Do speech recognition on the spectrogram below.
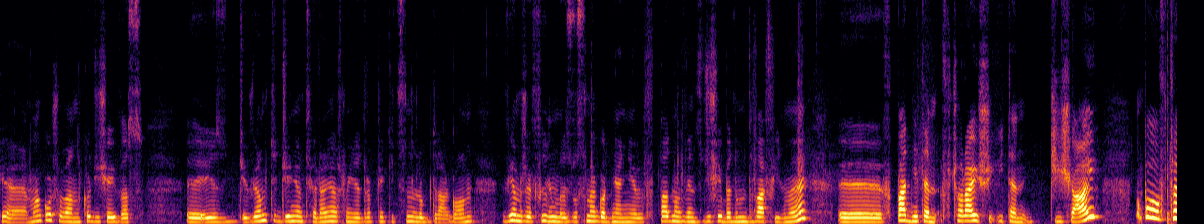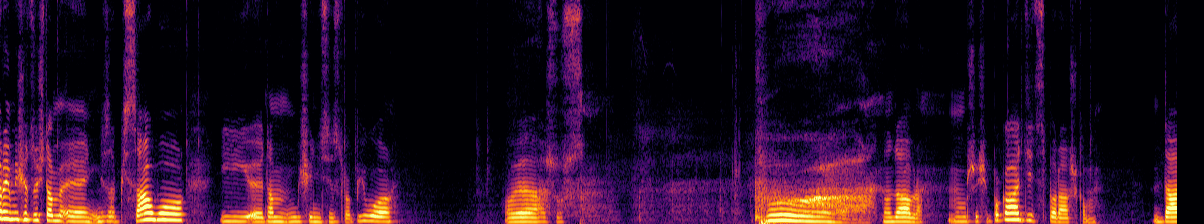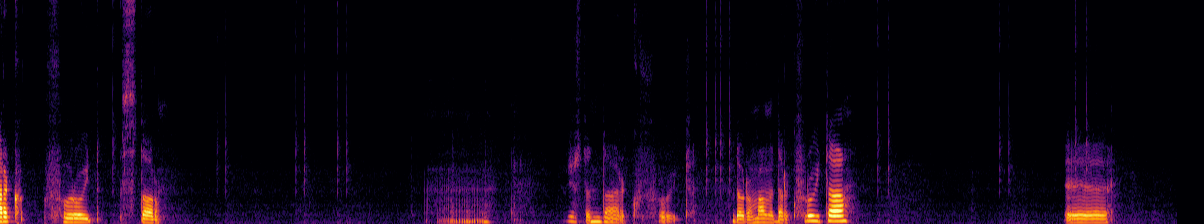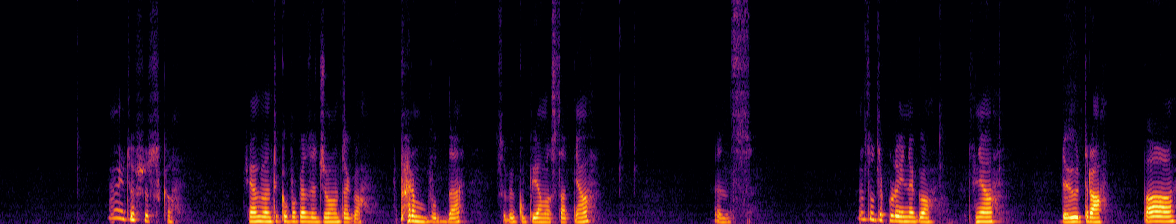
Siemanko, szywanko, dzisiaj was y, jest dziewiąty dzień otwierania śmienia Dropnie Kitsune lub Dragon. Wiem, że filmy z ósmego dnia nie wpadną, więc dzisiaj będą dwa filmy. Y, wpadnie ten wczorajszy i ten dzisiaj. No bo wczoraj mi się coś tam y, nie zapisało i tam mi się nic nie zrobiło. O Jezus. Puh. No dobra, muszę się pogodzić z porażką. Dark Fruit Store. Mm, Gdzie jest ten Dark Fruit? Dobra, mamy Dark Fruita. Yy. No i to wszystko. Chciałem wam tylko pokazać, że mam tego Perm Buddha. Sobie kupiłam ostatnio. Więc no to do kolejnego dnia. Do jutra. Pa.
